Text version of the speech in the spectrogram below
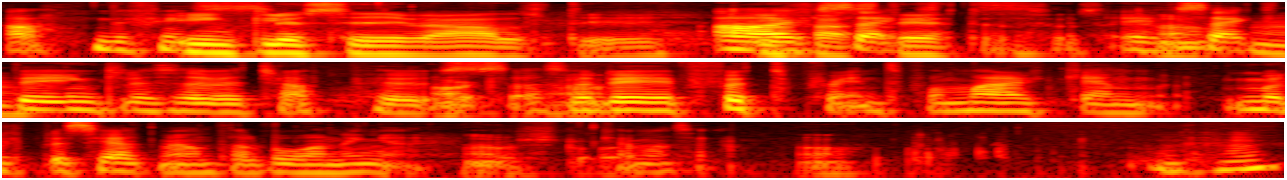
ja, det finns, Inklusive allt i, Ja, i exakt. fastigheten. Så att säga. Exakt, Mm. det är inklusive trapphus. Okej, alltså ja. det är footprint på marken multiplicerat med antal våningar kan man säga. Ja. Mhm.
